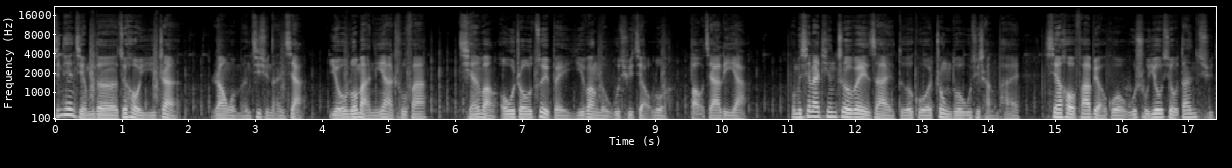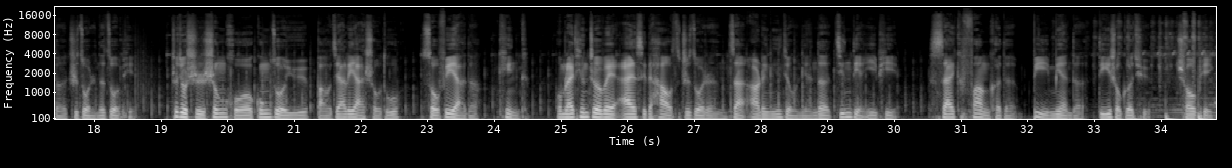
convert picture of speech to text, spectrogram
今天节目的最后一站，让我们继续南下，由罗马尼亚出发，前往欧洲最被遗忘的舞曲角落——保加利亚。我们先来听这位在德国众多舞曲厂牌先后发表过无数优秀单曲的制作人的作品。这就是生活工作于保加利亚首都索菲亚的 Kink。我们来听这位 Acid House 制作人在2009年的经典 EP《Psych Funk》的 B 面的第一首歌曲《Tropic》。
